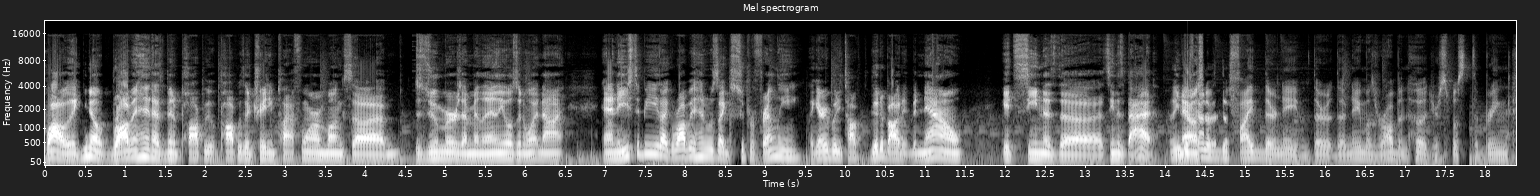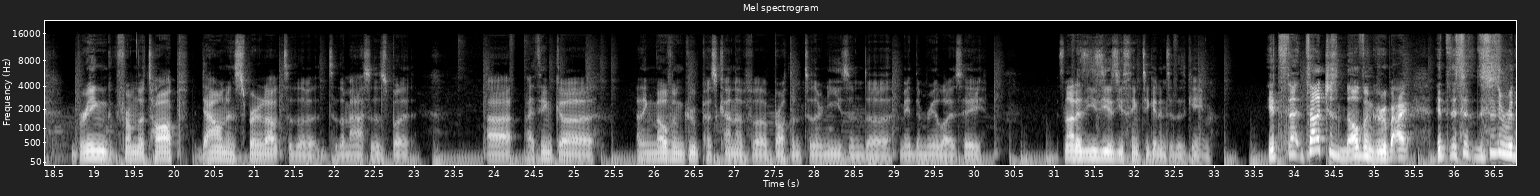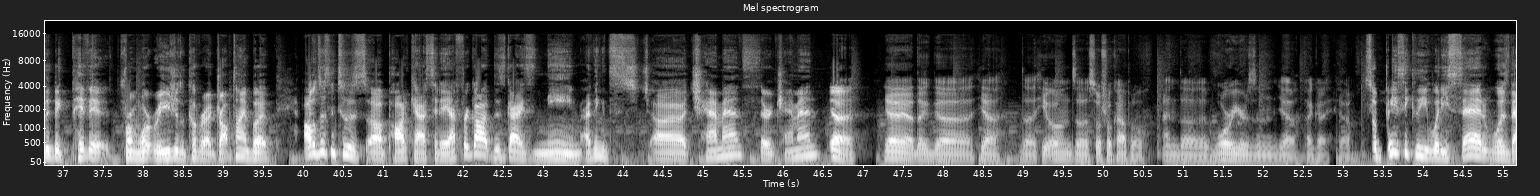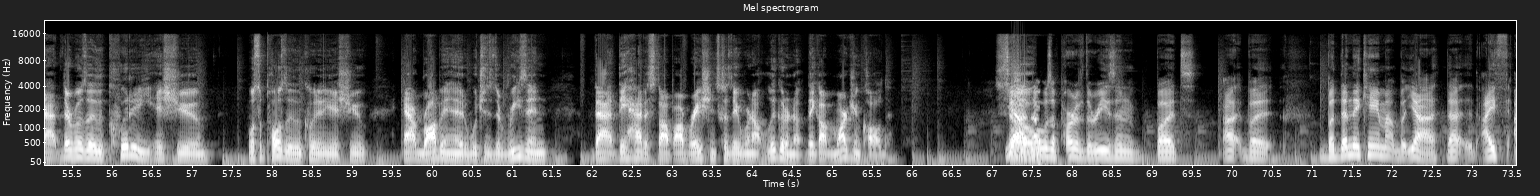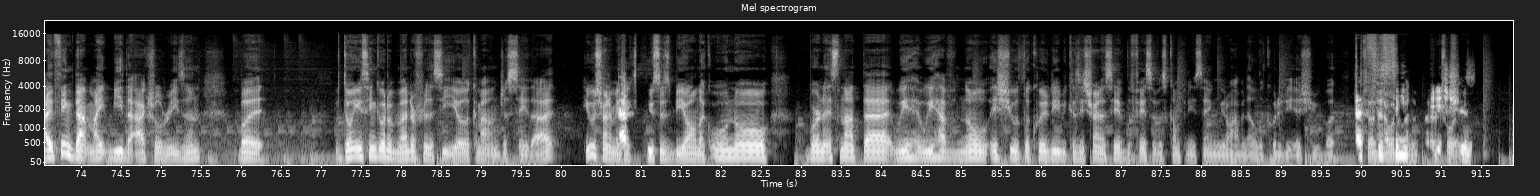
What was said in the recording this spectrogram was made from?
wow, like you know, Robinhood has been a popular popular trading platform amongst uh, Zoomers and millennials and whatnot. And it used to be like Robinhood was like super friendly, like everybody talked good about it, but now it's seen as the seen as bad. I think you know? they've kind of defied their name. Their their name was Robin Hood. You're supposed to bring bring from the top down and spread it out to the to the masses. But uh, I think uh, I think Melvin Group has kind of uh, brought them to their knees and uh, made them realize, hey, it's not as easy as you think to get into this game. It's not, it's not just Melvin Group. I it, this is this is a really big pivot from what we usually cover at Drop Time. But I was listening to this uh, podcast today. I forgot this guy's name. I think it's uh, Chamanth or Chaman. Yeah, yeah, yeah. The uh, yeah, the he owns uh, Social Capital and the Warriors and yeah, that guy. Yeah. So basically, what he said was that there was a liquidity issue, well, supposedly liquidity issue at Robinhood, which is the reason that they had to stop operations because they were not liquid enough. They got margin called. So, yeah, that was a part of the reason, but uh, but but then they came out. But yeah, that I th- I think that might be the actual reason. But don't you think it would have been better for the CEO to come out and just say that? He was trying to make That's- excuses beyond like, oh no, we're n- it's not that we ha- we have no issue with liquidity because he's trying to save the face of his company, saying we don't have a liquidity issue. But that's like the that same been a better issue. choice.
